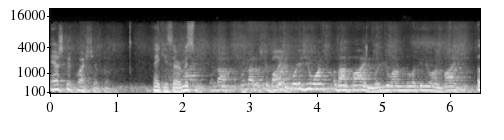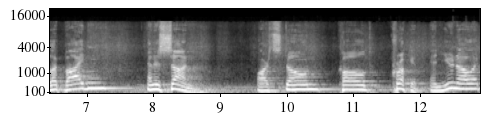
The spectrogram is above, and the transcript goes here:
Ask a question, please. Thank you, sir. Mr. What about, what about Mr. Biden? What did you want about Biden? What did you want him to look into on Biden? Look, Biden and his son are stone cold crooked. And you know it.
